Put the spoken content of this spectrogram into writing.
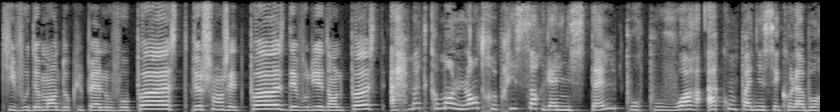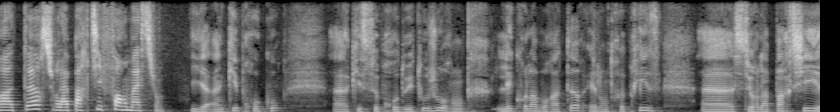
qui vous demande d'occuper un nouveau poste, de changer de poste, d'évoluer dans le poste. Ahmed, comment l'entreprise s'organise-t-elle pour pouvoir accompagner ses collaborateurs sur la partie formation? Il y a un quiproquo qui se produit toujours entre les collaborateurs et l'entreprise sur la partie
